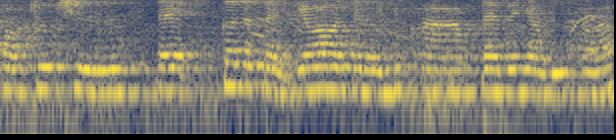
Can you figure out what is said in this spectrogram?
ความชุ่มชื้นและก็จะแตกยอดเจริญงอกงามแต่เป็นอย่างดีครับ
